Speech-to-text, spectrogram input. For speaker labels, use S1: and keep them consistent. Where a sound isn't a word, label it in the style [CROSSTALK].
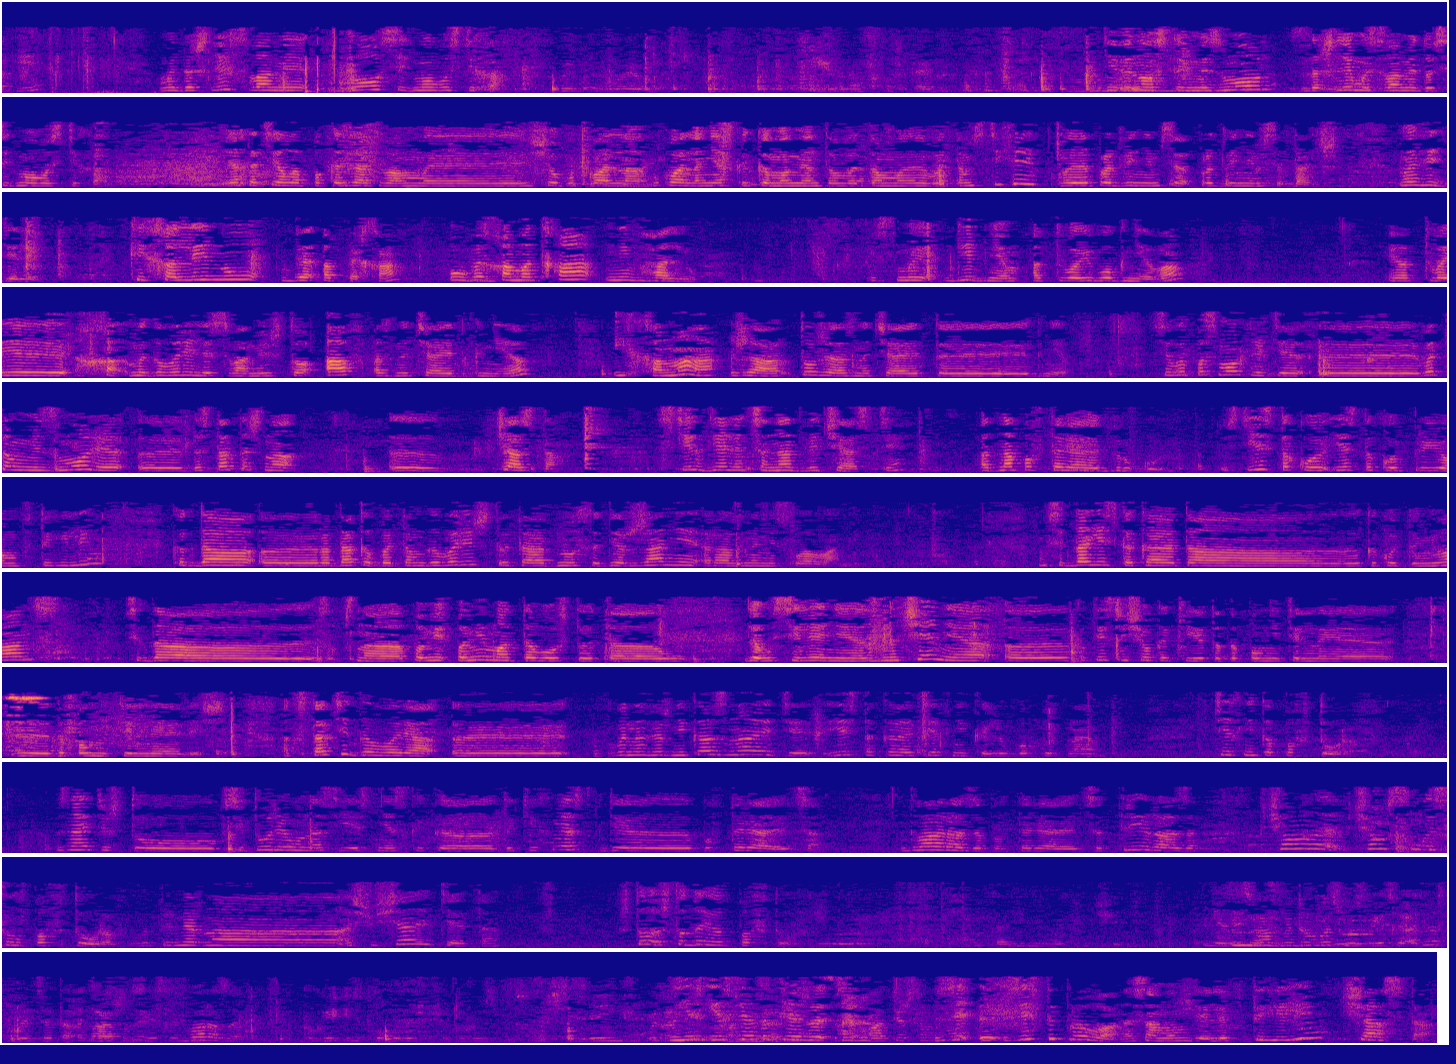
S1: Хаги мы дошли с вами до седьмого стиха. 90-й мизмор, дошли мы с вами до седьмого стиха. Я хотела показать вам э, еще буквально, буквально несколько моментов в этом, э, в этом стихе и э, продвинемся, продвинемся дальше. Мы видели Кихалину ве апеха, увехаматха нивхальну. То есть мы гибнем от твоего гнева, и от твоей... Мы говорили с вами, что аф означает гнев, и хама, жар, тоже означает э, гнев. Если вы посмотрите, э, в этом мизморе э, достаточно э, часто стих делится на две части, одна повторяет другую. То есть есть такой, есть такой прием в Тегелим, когда э, Радак об этом говорит, что это одно содержание разными словами. Но всегда есть какая-то, какой-то нюанс, всегда, собственно, помимо того, что это для усиления значения, э, тут есть еще какие-то дополнительные, э, дополнительные вещи. А, кстати говоря, э, вы наверняка знаете, есть такая техника любопытная, техника повторов. Вы знаете, что в Сидуре у нас есть несколько таких мест, где повторяется – два раза повторяется, три раза. В чем, в чем смысл повторов? Вы примерно ощущаете это? Что, что дает повтор?
S2: Нет, здесь может быть другой смысл. Если один раз повторяется, это один Важно. смысл. Если два раза, как идет какой-то чуть-чуть другой смысл.
S1: Ну, если, если это те же... А, здесь, э, здесь ты права, на самом деле. В Тегелим часто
